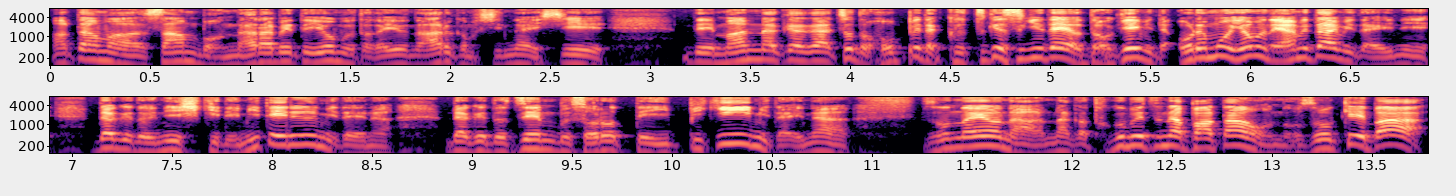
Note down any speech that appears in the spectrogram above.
頭3本並べて読むとかいうのあるかもしんないしで真ん中がちょっとほっぺたくっつけすぎだよどけみたい俺もう読むのやめたみたいにだけど2匹で見てるみたいなだけど全部揃って1匹みたいなそんなようななんか特別なパターンを除けば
